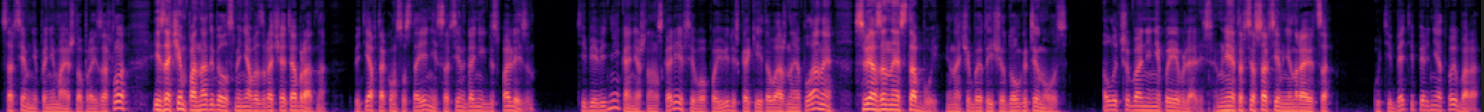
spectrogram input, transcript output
Совсем не понимаю, что произошло и зачем понадобилось меня возвращать обратно. Ведь я в таком состоянии совсем для них бесполезен. Тебе виднее, конечно, но, скорее всего, появились какие-то важные планы, связанные с тобой, иначе бы это еще долго тянулось. Лучше бы они не появлялись. Мне это все совсем не нравится. У тебя теперь нет выбора.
